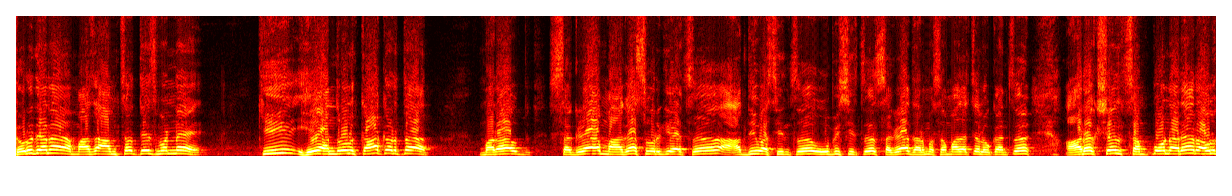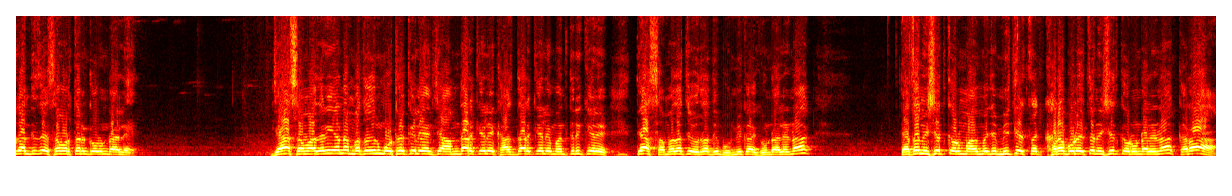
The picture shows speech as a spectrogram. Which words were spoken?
करू द्या ना माझं आमचं तेच म्हणणं आहे की हे आंदोलन का करतात? मरा सगळ्या मागासवर्गीयाचं आदिवासींचं ओबीसीचं सगळ्या धर्म समाजाच्या लोकांचं आरक्षण संपवणाऱ्या राहुल गांधीचं समर्थन करून राहिले. ज्या समाजाने यांना मतदान मोठं केले यांचे आमदार केले खासदार केले मंत्री केले त्या समाजाच्या विरोधात ही भूमिका घेऊन राहिले ना? त्याचा निषेध करून म्हणजे मी ते खरं बोलायचा निषेध करून राहिले ना? करा.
